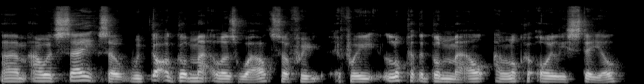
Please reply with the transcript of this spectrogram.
Um, I would say so. We've got a gunmetal as well. So if we if we look at the gunmetal and look at oily steel,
